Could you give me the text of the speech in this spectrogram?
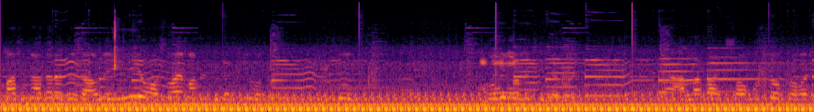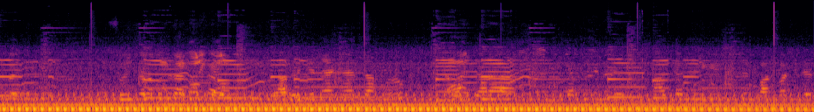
আমাদের পাশে না দাঁড়াতো তাহলে এই অসহায় মানুষদের কি হতো একটু আল্লাহ পাক সমস্ত প্রবাসী ভাইদেরকে তাদেরকে ন্যায় ন্যায় দান করুক। যারা বানবাসীদের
